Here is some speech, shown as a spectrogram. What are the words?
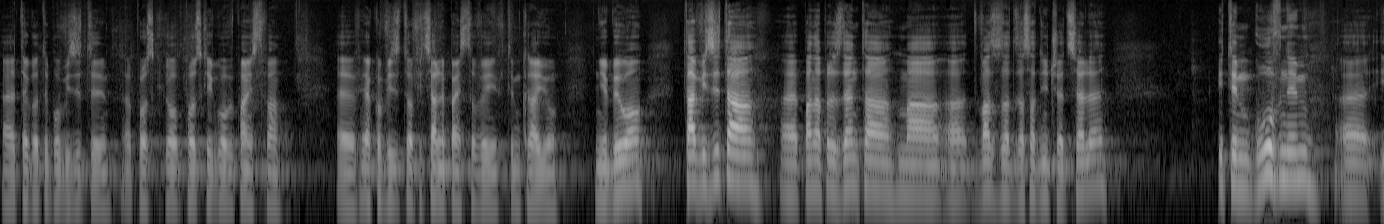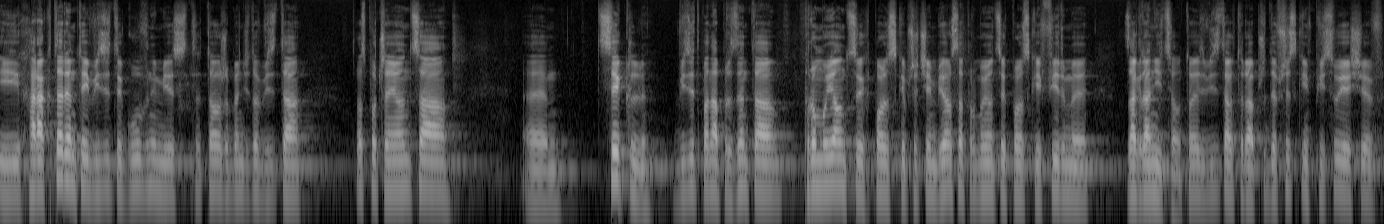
e, tego typu wizyty polskiego, polskiej głowy państwa jako wizyty oficjalnej państwowej w tym kraju nie było. Ta wizyta pana prezydenta ma dwa zasadnicze cele. I tym głównym i charakterem tej wizyty głównym jest to, że będzie to wizyta rozpoczynająca cykl wizyt pana prezydenta promujących polskie przedsiębiorstwa, promujących polskie firmy za granicą. To jest wizyta, która przede wszystkim wpisuje się w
